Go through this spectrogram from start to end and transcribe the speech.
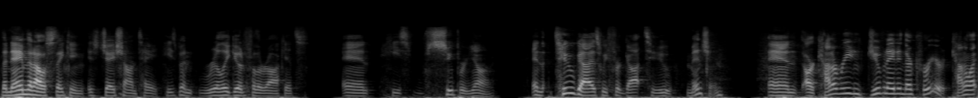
The name that I was thinking is Jae'Sean Tate. He's been really good for the Rockets, and he's super young. And two guys we forgot to mention, and are kind of rejuvenating their career, kind of like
